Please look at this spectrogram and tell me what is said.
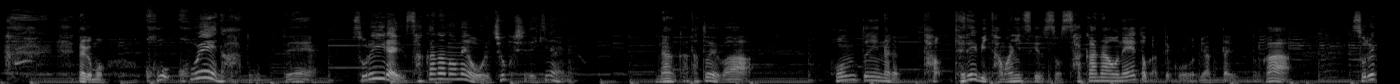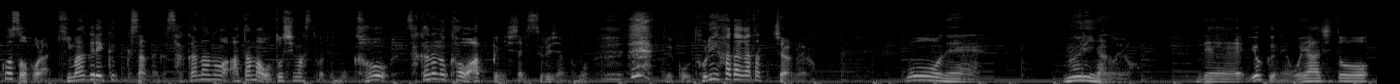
なんかもうこ怖えなと思ってそれ以来魚の目を俺直視できないのよ。なんか例えば本当になんかテレビたまにつけてそう魚をねとかってこうやったりだとかそれこそほら気まぐれクックさんなんか魚の頭落としますとかでもう顔魚の顔アップにしたりするじゃん。もうえっってこう鳥肌が立っちゃうのよ。もうね無理なのよ。でよくね親父と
